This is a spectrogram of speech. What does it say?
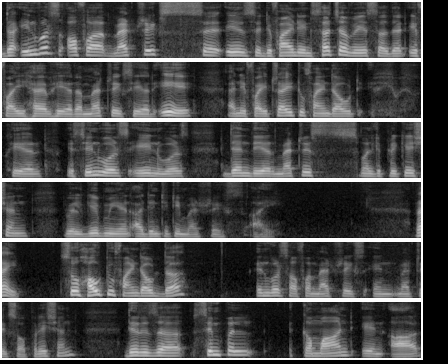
The inverse of a matrix uh, is defined in such a way so that if I have here a matrix here A and if I try to find out here its inverse A inverse then their matrix multiplication will give me an identity matrix I. Right. So, how to find out the inverse of a matrix in matrix operation? There is a simple command in R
